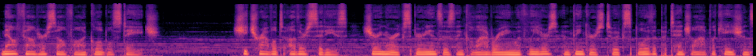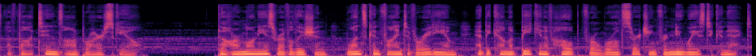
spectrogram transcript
now found herself on a global stage. She traveled to other cities, sharing her experiences and collaborating with leaders and thinkers to explore the potential applications of thought tunes on a broader scale. The harmonious revolution, once confined to Viridium, had become a beacon of hope for a world searching for new ways to connect.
